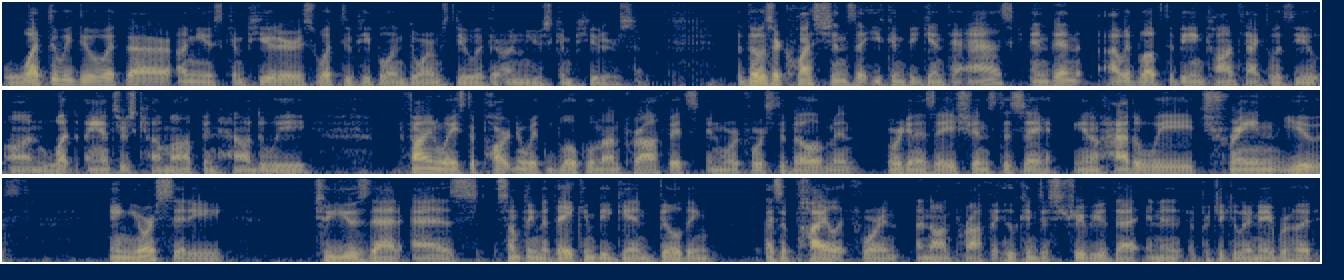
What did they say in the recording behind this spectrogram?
What do we do with our unused computers? What do people in dorms do with their unused computers? Those are questions that you can begin to ask, and then I would love to be in contact with you on what answers come up and how do we find ways to partner with local nonprofits and workforce development organizations to say, you know, how do we train youth in your city to use that as something that they can begin building as a pilot for an, a nonprofit who can distribute that in a, a, particular neighborhood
